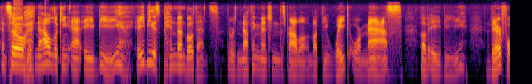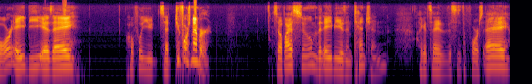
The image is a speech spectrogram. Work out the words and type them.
And so now looking at AB, AB is pinned on both ends. There was nothing mentioned in this problem about the weight or mass of AB. Therefore, AB is a, hopefully you said two force member. So if I assume that AB is in tension, I could say this is the force A,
